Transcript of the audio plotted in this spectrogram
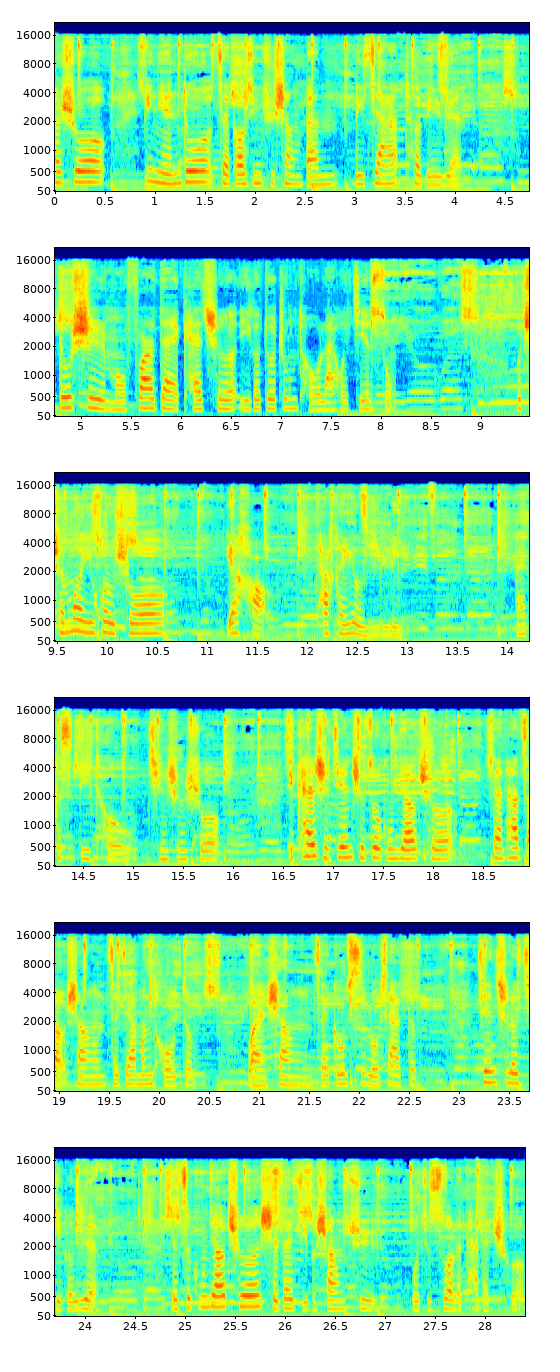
他说，一年多在高新区上班，离家特别远，都是某富二代开车一个多钟头来回接送。我沉默一会儿说，也好，他很有毅力。X 低头轻声说：“一开始坚持坐公交车，但他早上在家门口等，晚上在公司楼下等，坚持了几个月。有次公交车实在挤不上去，我就坐了他的车。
